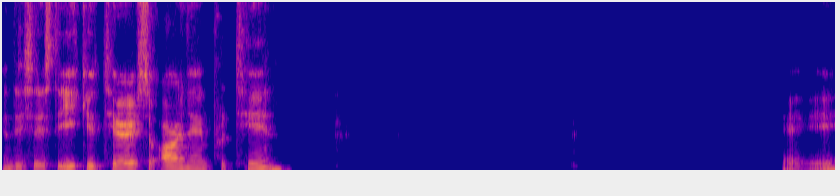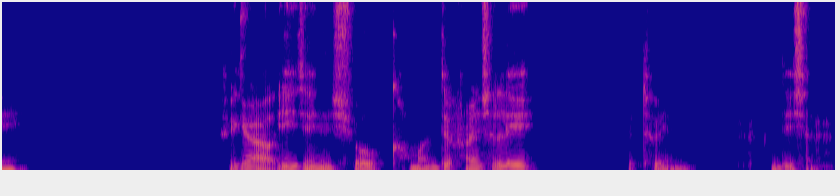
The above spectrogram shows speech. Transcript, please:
And this is the EQTL, so RNA and protein. Okay. Figure out easing show common differentially between condition.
